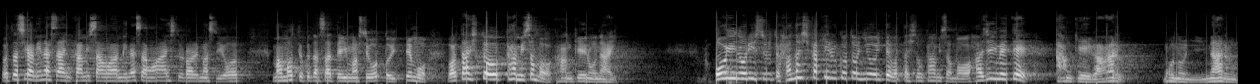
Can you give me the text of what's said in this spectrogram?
私が皆さんに神様は皆さんを愛しておられますよ。守ってくださっていますよ。と言っても私と神様は関係のない。お祈りすると話しかけることにおいて私と神様は初めて関係があるものになる。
